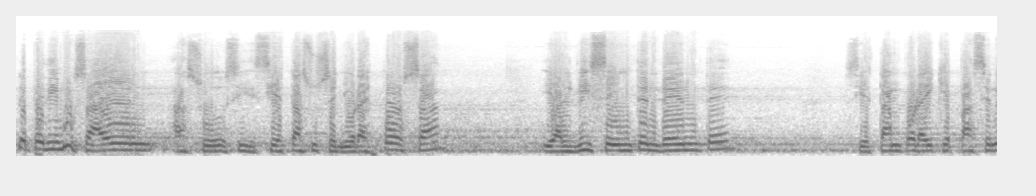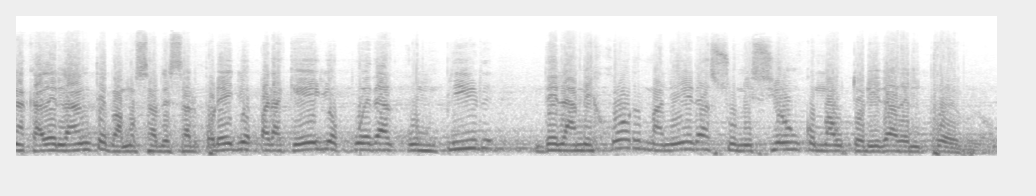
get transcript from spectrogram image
le pedimos a él, a su, si está su señora esposa, y al viceintendente, si están por ahí que pasen acá adelante, vamos a rezar por ellos para que ellos puedan cumplir de la mejor manera su misión como autoridad del pueblo.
